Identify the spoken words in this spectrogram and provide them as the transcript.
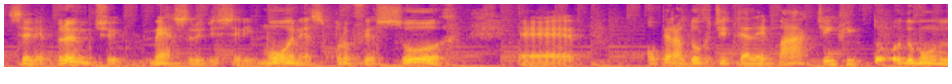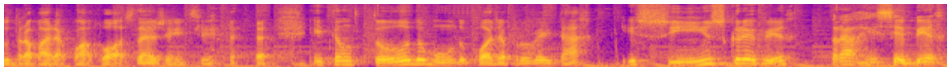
celebrante, mestre de cerimônias, professor, é, operador de telemarketing, enfim, todo mundo trabalha com a voz, né, gente? então todo mundo pode aproveitar e se inscrever para receber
